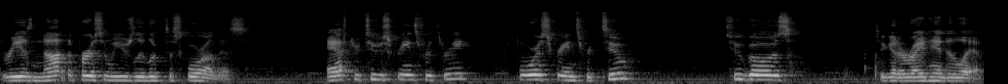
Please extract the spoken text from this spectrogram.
Three is not the person we usually look to score on this. After two screens for three, four screens for two. Two goes to get a right handed layup.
